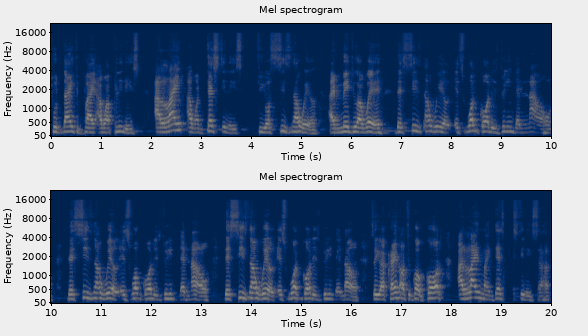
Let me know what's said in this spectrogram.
tonight by our pleadings, align our destinies to your seasonal will. I made you aware the seasonal will is what God is doing the now. The seasonal will is what God is doing the now. The seasonal will is what God is doing the now. So you are crying out to God, God, align my destinies uh,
